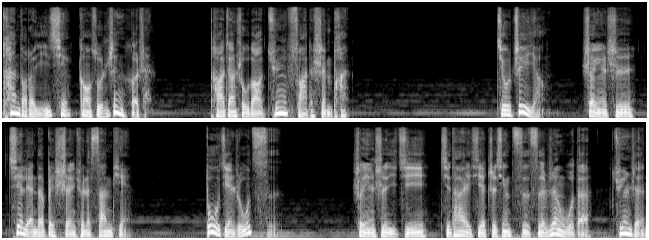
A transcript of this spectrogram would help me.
看到的一切告诉任何人，他将受到军法的审判。”就这样，摄影师接连的被审讯了三天。不仅如此，摄影师以及其他一些执行此次任务的军人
